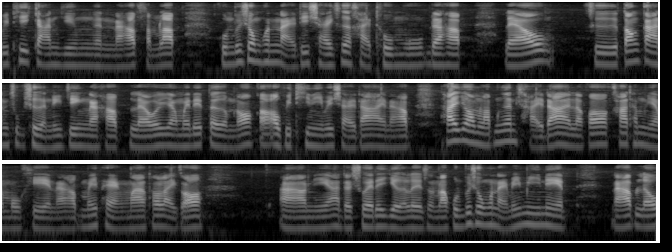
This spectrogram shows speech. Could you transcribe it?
วิธีการยืมเงินนะครับสำหรับคุณผู้ชมคนไหนที่ใช้เครือข่าย To Move นะครับ แล้วคือต้องการฉุกเฉินจริง ๆ นะครับ แล้วยังไม่ได้เติมเนาะก็เอาวิธีนี้ไปใช้ได้นะครับ ถ้ายอมรับเงื่อนไขได้แล้วก็ค่าธรรมเนียมโอเคนะครับ ไม่แพงมากเท่าไหร่ก็อาอันนี้อาจจะช่วยได้เยอะเลยสำหรับคุณผู้ชมคนไหนไม่มีเน็ต นะครับแล้ว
